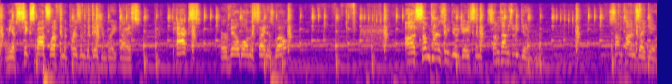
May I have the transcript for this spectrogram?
And we have six spots left in the Prizm Division break, guys. Packs are available on the site as well. Uh, sometimes we do, Jason. Sometimes we do. Sometimes I do.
